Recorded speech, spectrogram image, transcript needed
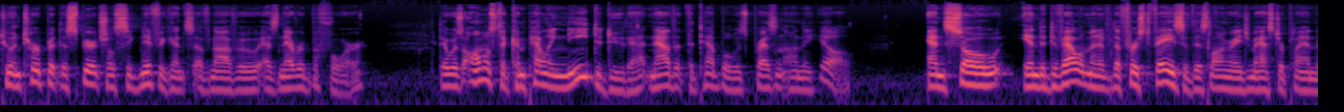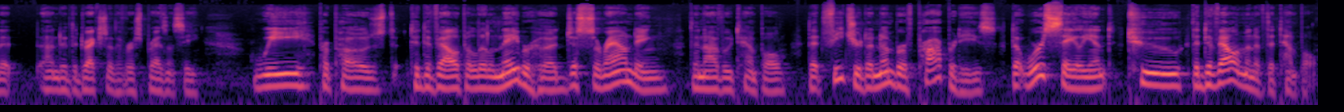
to interpret the spiritual significance of Nauvoo as never before. There was almost a compelling need to do that now that the temple was present on the hill. And so, in the development of the first phase of this long range master plan, that under the direction of the First Presidency, we proposed to develop a little neighborhood just surrounding the Nauvoo Temple that featured a number of properties that were salient to the development of the temple.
